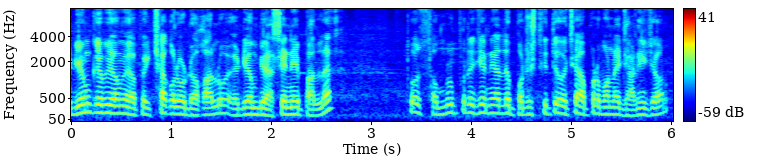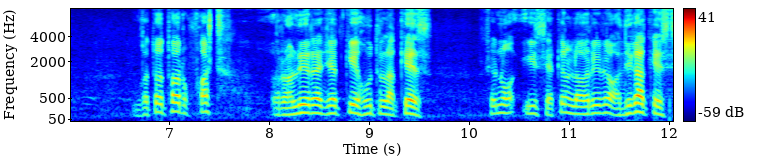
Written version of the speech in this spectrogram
एडीएम के भी हमें अपेक्षा कलु डकालु एडीएम भी आसी नहीं पारे तो सम्बलपुर जेन आदि पिस्थित अच्छे आप जाचन गत थर फर्स्ट रही जी होता केस सेनु येकेंड लहरी अधिका केस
